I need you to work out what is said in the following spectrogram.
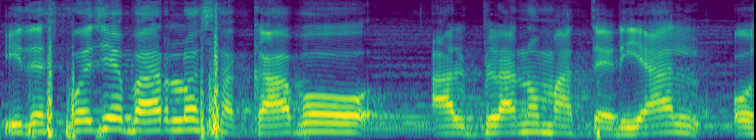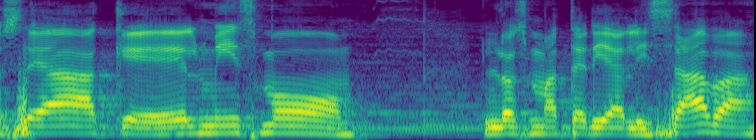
y después llevarlos a cabo al plano material, o sea que él mismo los materializaba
